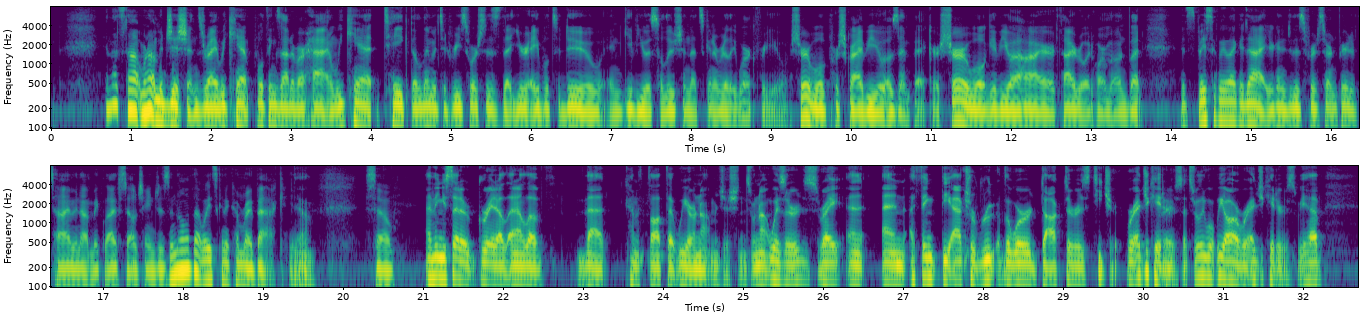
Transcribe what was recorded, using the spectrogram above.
And that's not, we're not magicians, right? We can't pull things out of our hat and we can't take the limited resources that you're able to do and give you a solution that's going to really work for you. Sure, we'll prescribe you Ozempic or sure, we'll give you a higher thyroid hormone, but it's basically like a diet. You're going to do this for a certain period of time and not make lifestyle changes, and all of that weight's going to come right back. you know? Yeah. So, I think you said it great, and I love that kind of thought that we are not magicians. We're not wizards, right? And and I think the actual root of the word doctor is teacher. We're educators. Right. That's really what we are. We're educators. We have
